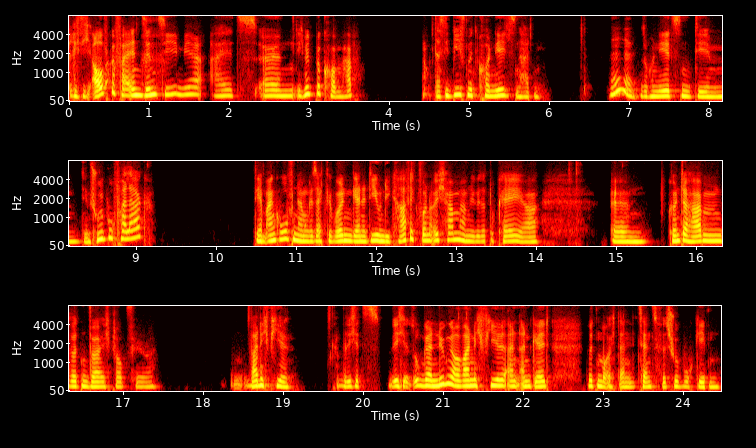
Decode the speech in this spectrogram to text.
richtig aufgefallen sind sie mir, als ähm, ich mitbekommen habe, dass sie Beef mit Cornelsen hatten. Hm. Also Cornelsen, dem, dem Schulbuchverlag. Die haben angerufen, haben gesagt, wir wollen gerne die und die Grafik von euch haben. Haben die gesagt, okay, ja, ähm, könnte haben, würden wir, ich glaube, für war nicht viel. Will ich jetzt, will ich jetzt ungern lügen, aber war nicht viel an, an Geld, würden wir euch dann Lizenz fürs Schulbuch geben.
